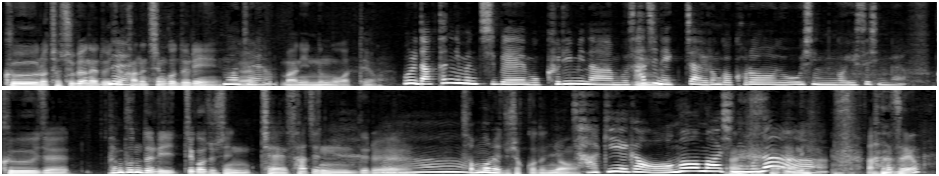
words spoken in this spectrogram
그렇죠. 주변에도 네. 이제 가는 친구들이. 네, 많이 있는 것 같아요. 우리 낙타님은 집에 뭐 그림이나 뭐 사진 음. 액자 이런 거 걸어 놓으신 거 있으신가요? 그 이제 팬분들이 찍어주신 제 사진들을 아. 선물해 주셨거든요. 자기 애가 어마어마하시는구나. 아니, 안 하세요?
